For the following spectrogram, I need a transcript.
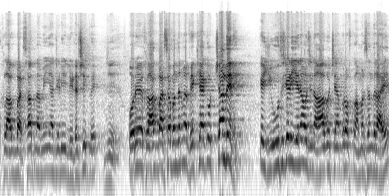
ਅਖਲਾਕ ਭੱਟ ਸਾਹਿਬ ਨਾਲ ਵੀ ਜਾਂ ਜਿਹੜੀ ਲੀਡਰਸ਼ਿਪ ਹੈ ਜੀ। ਔਰ ਇਹ ਅਖਲਾਕ ਭੱਟ ਸਾਹਿਬ ਅੰਦਰ ਮੈਂ ਵੇਖਿਆ ਕਿ ਉਹ ਚਾਹੁੰਦੇ ਨੇ ਕਿ ਯੂਥ ਜਿਹੜੀ ਹੈ ਨਾ ਉਹ ਜਨਾਬ ਚੈਂਬਰ ਆਫ ਕਾਮਰਸ ਅੰਦਰ ਆਏ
